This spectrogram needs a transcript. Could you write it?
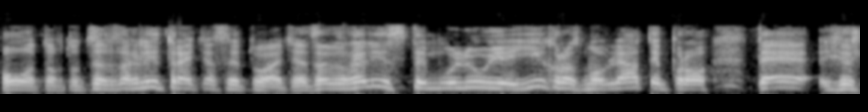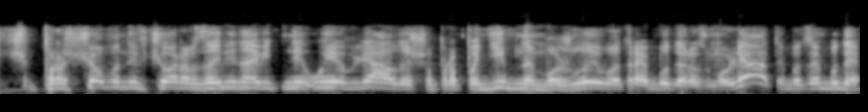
О, тобто, це взагалі третя ситуація. Це взагалі стимулює їх розмовляти про те, про що вони вчора взагалі навіть не уявляли, що про подібне можливо треба буде розмовляти, бо це буде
